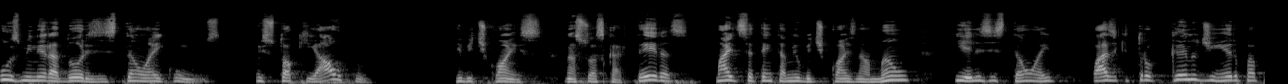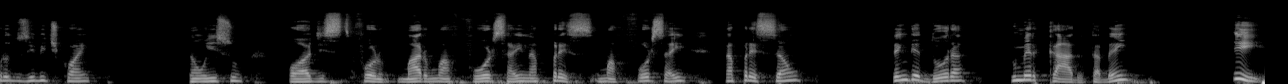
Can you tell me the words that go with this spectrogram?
os mineradores estão aí com um estoque alto de bitcoins nas suas carteiras, mais de 70 mil bitcoins na mão, e eles estão aí quase que trocando dinheiro para produzir bitcoin. Então isso pode formar uma força aí na press, uma força aí na pressão vendedora do mercado, tá bem? E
